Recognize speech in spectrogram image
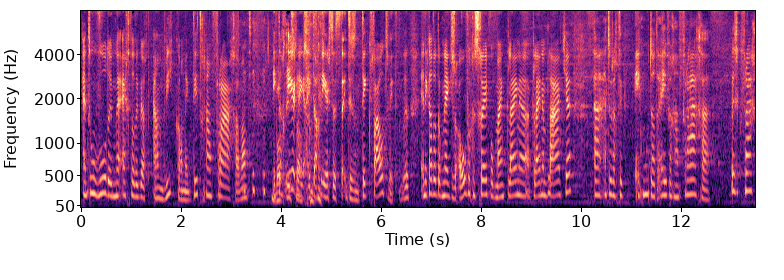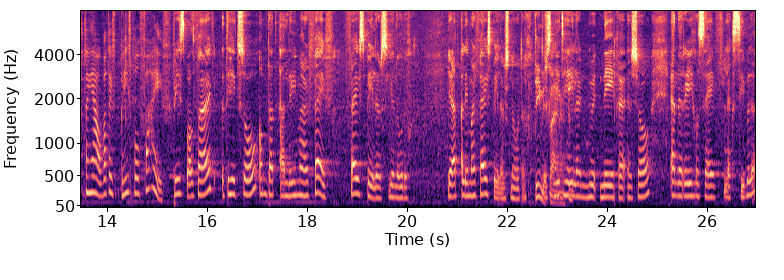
En toen voelde ik me echt dat ik dacht, aan wie kan ik dit gaan vragen? Want ik, dacht, is eer- dat? nee, ik dacht eerst, het is- het is een tikfout. En ik had het ook netjes overgeschreven op mijn kleine, kleine blaadje. Eh, en toen dacht ik, ik moet dat even gaan vragen. Dus ik vraag het aan jou, wat is Baseball 5? Baseball 5, het heet zo omdat alleen maar vijf, vijf spelers je nodig Je hebt alleen maar vijf spelers nodig. Team is dus niet hele negen en zo. En de regels zijn flexibeler.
